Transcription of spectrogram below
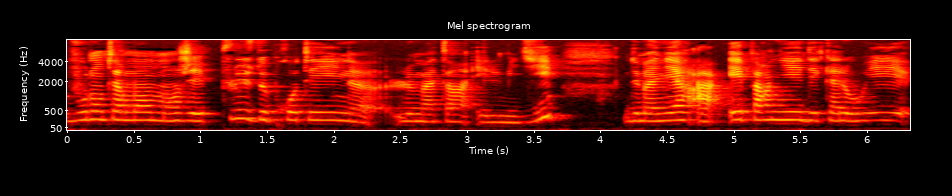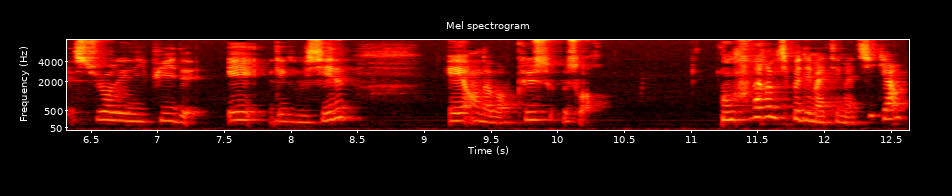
volontairement manger plus de protéines le matin et le midi de manière à épargner des calories sur les lipides et les glucides et en avoir plus le soir. Donc, il faut faire un petit peu des mathématiques, hein,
